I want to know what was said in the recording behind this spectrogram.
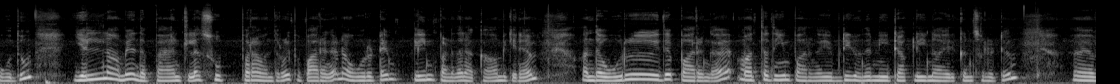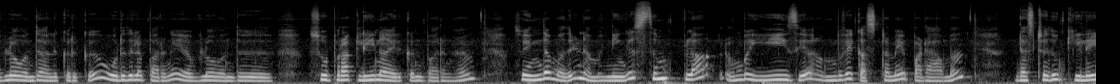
போதும். எல்லாமே அந்த பேண்ட்டில் சூப்பராக வந்துடும். இப்போ பாருங்கள் நான் ஒரு டைம் க்ளீன் பண்ணதை நான் காமிக்கிறேன். அந்த ஒரு இதை பாருங்கள் மற்றதையும் பாருங்கள் எப்படி வந்து நீட்டாக க்ளீனாக ஆகிருக்குன்னு சொல்லிட்டு. எவ்வளோ வந்து அழுக்கு இருக்குது ஒரு இதில் பாருங்கள் எவ்வளோ வந்து சூப்பராக க்ளீனாக ஆகிருக்குன்னு பாருங்கள் ஸோ இந்த மாதிரி நம்ம நீங்கள் சிம்பிளாக ரொம்ப ஈஸியாக ரொம்பவே கஷ்டமே படாமல் டஸ்ட் எதுவும் கீழே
